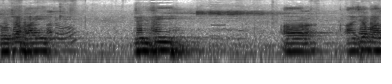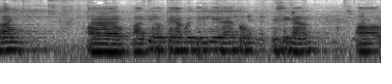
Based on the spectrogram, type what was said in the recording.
रोजा भाई जुल्फी और आज़म आलम और बाकी लोग तो यहाँ कोई दिख नहीं रहे तो इसी कारण और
